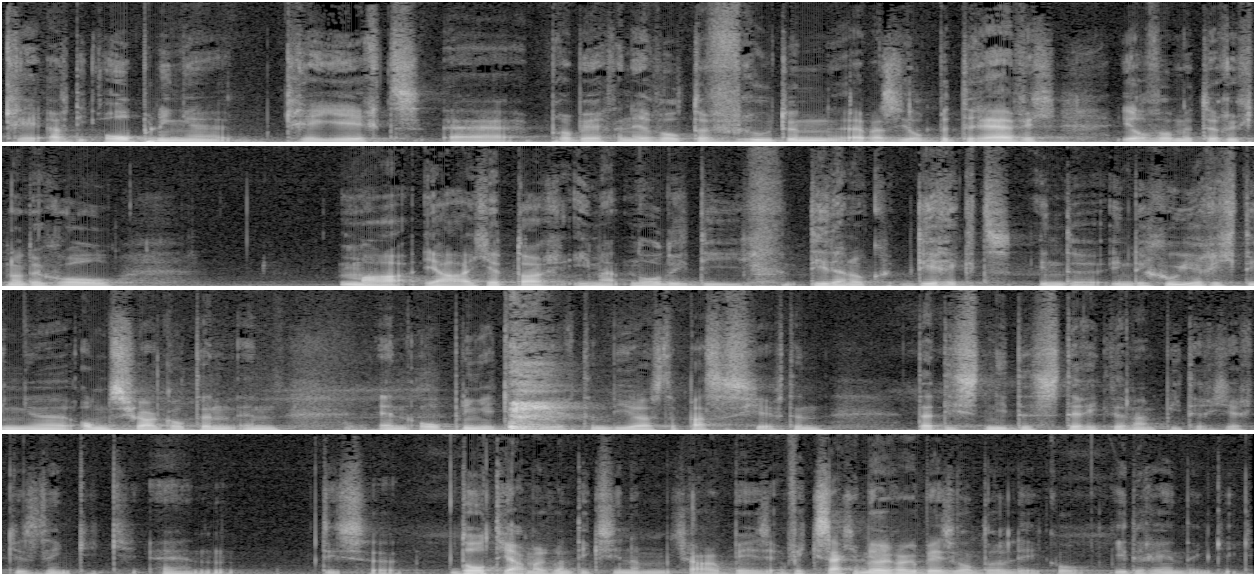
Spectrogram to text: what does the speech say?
cre- of die openingen creëert. Hij probeert dan heel veel te vroeten. Hij was heel bedrijvig, heel veel met de rug naar de goal. Maar ja, je hebt daar iemand nodig die, die dan ook direct in de, in de goede richting eh, omschakelt en, en, en openingen creëert en de juiste passes geeft. En dat is niet de sterkte van Pieter Gerkes, denk ik. En het is eh, doodjammer, want ik zie hem graag bezig. Of ik zag hem heel graag bezig onder Leco, iedereen, denk ik.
